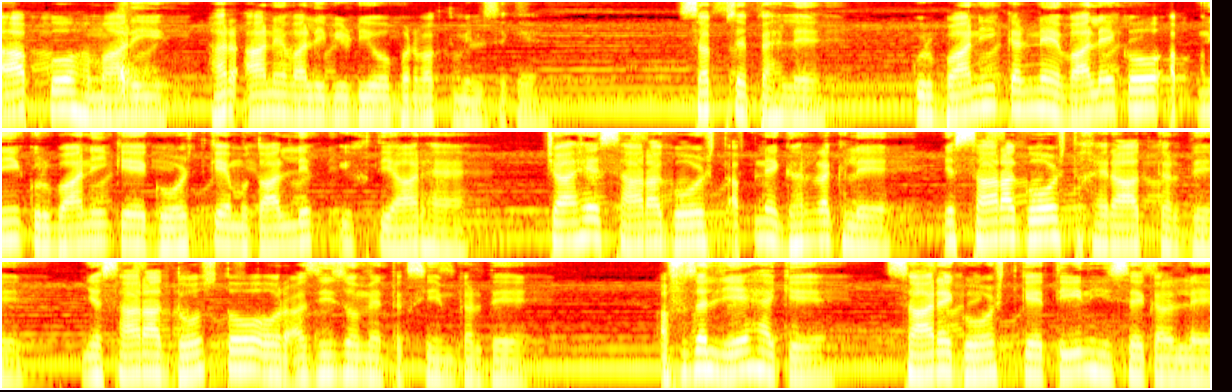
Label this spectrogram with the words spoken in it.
आपको हमारी हर आने वाली वीडियो पर वक्त मिल सके। सबसे पहले, कुर्बानी करने वाले को अपनी कुर्बानी के गोश्त के मुतालिक इख्तियार है। चाहे सारा गोश्त अपने घर रख ले या सारा गोश्त खैरात कर दे या सारा दोस्तों और अजीज़ों में तकसीम कर दे। अफजल ये है कि सारे गोश्त के तीन हिस्से कर ले।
